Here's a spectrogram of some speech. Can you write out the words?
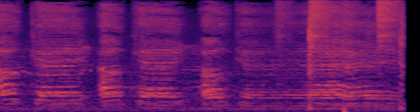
okay, okay, okay.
